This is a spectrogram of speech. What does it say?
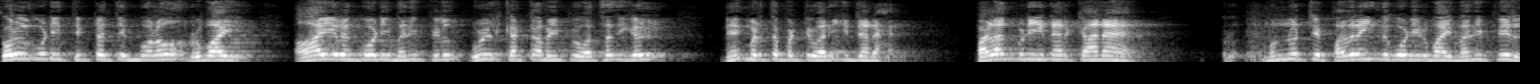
தொல்குடி திட்டத்தின் மூலம் ரூபாய் ஆயிரம் கோடி மதிப்பில் உள்கட்டமைப்பு வசதிகள் மேம்படுத்தப்பட்டு வருகின்றன. பழங்குடியினருக்கான முன்னூற்றி பதினைந்து கோடி ரூபாய் மதிப்பில்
